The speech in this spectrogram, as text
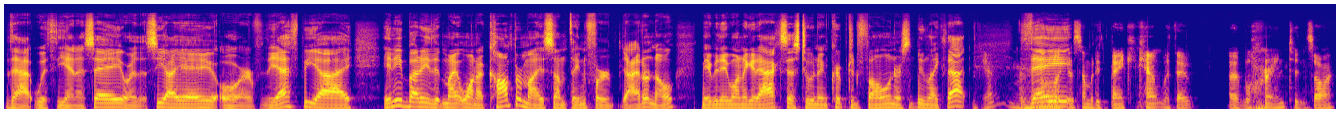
that with the NSA or the CIA or the FBI, anybody that might want to compromise something for I don't know, maybe they want to get access to an encrypted phone or something like that. Yeah, They- look at somebody's bank account without a warrant and so on.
